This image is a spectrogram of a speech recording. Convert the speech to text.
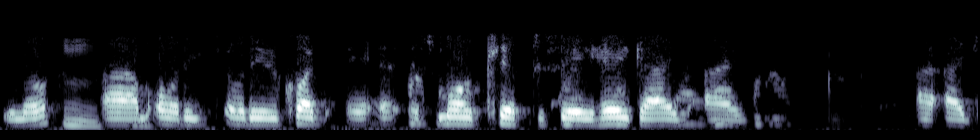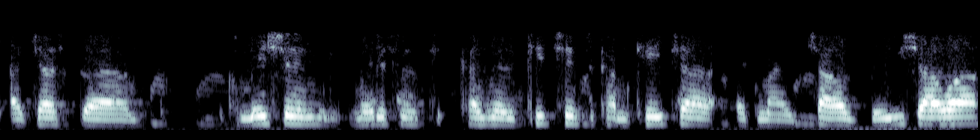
You know, mm. um, or they or they record a, a small clip to say, "Hey guys, I I, I, I just um, commissioned Milisa's Culinary Kitchen to come cater at my child's baby shower.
